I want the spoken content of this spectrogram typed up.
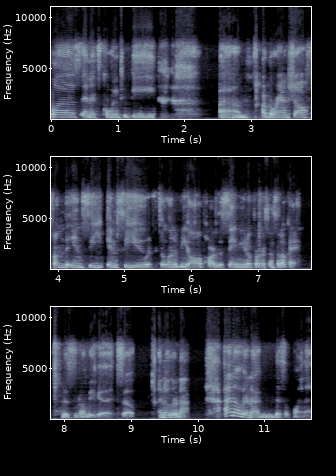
Plus, and it's going to be um, a branch off from the NC, MCU, it's still going to be all part of the same universe. I said, okay, this is going to be good. So I know they're not. I know they're not going to disappoint us.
